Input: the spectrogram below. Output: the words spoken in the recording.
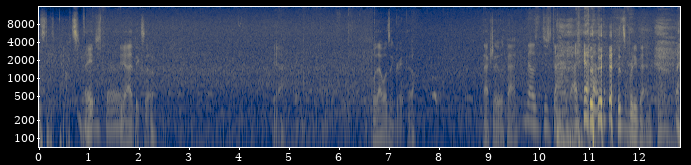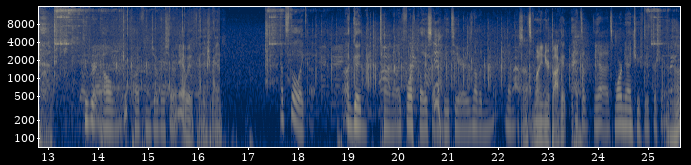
it stays in bounds, Yeah, right? barely. Yeah, I think so. Yeah. Well, that wasn't great though. Actually, it was bad. That was just downright bad. Yeah. it's pretty bad. Cooper, oh, good putt from Joe Bishop. Yeah, way to finish, man. That's still like a, a good tournament, like fourth place at Yeah. a B tier. There's nothing, nothing to That's money in your pocket. That's a yeah, it's more than your entry fee for sure. Uh-huh.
